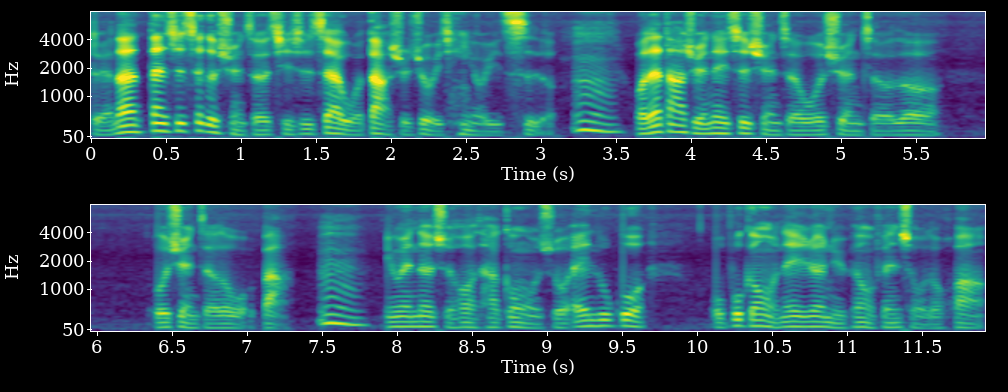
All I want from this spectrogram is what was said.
对，那但是这个选择其实在我大学就已经有一次了。嗯，我在大学那次选择，我选择了我选择了我爸。嗯，因为那时候他跟我说：“哎，如果我不跟我那任女朋友分手的话，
